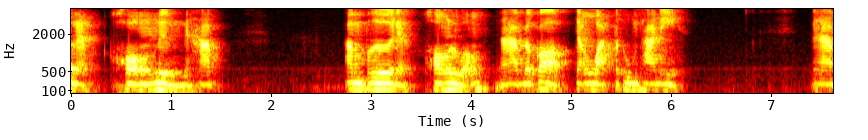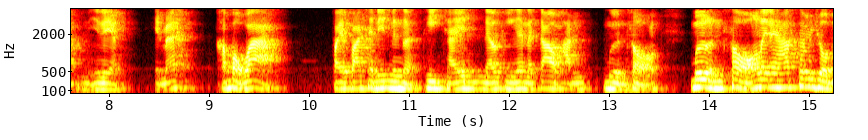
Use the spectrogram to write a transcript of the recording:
ลอะคลองหนึ่งนะครับอำเภอเนี่ยคลองหลวงนะครับ แล้วก็จังหวัดปทุมธานีนะครับนี่เนี่ยเห็นไหมเขาบอกว่าไฟฟ้าชนิดหนึ่งอะที่ใช้แล้วทิ้งกันนะเก้าพันหมื่นสองหมื่นสองเลยนะครับท่านผู้ชม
